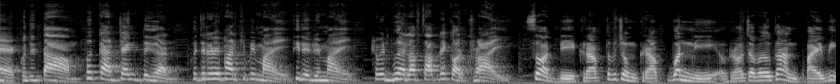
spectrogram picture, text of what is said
ร์ กดติดตาม เพื่อการแจ้งเตือน เพื่อจะได้ไม่พลาดคลิปใหม่ๆที่เด็ดใหม่ๆให้เพื่อนๆรับซับได้ก่อนใคร สวัสดีครับท่านผู้ชมครับ วันนี้เราจะพาทุกท่านไปวิ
